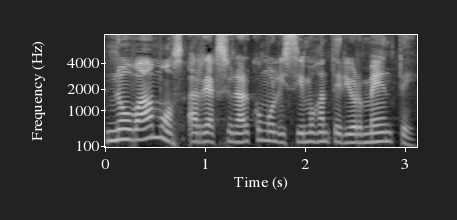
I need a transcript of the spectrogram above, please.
no vamos a reaccionar como lo hicimos anteriormente.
